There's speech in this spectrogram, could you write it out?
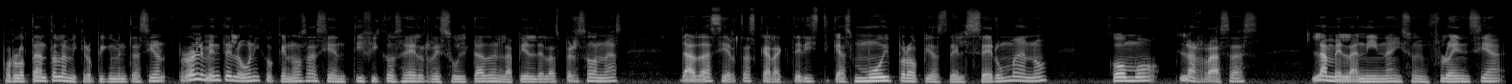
Por lo tanto, la micropigmentación probablemente lo único que no sea científico sea el resultado en la piel de las personas, dadas ciertas características muy propias del ser humano, como las razas, la melanina y su influencia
